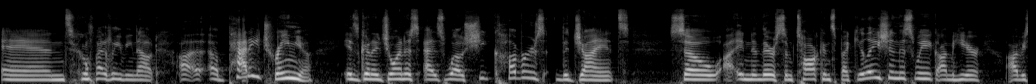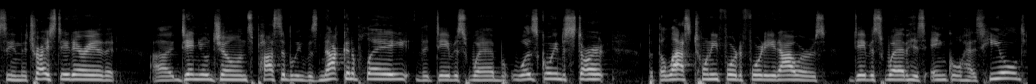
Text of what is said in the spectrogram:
And who am I leaving out? Uh, Patty Traina is going to join us as well. She covers the Giants. So, and then there's some talk and speculation this week. I'm here, obviously, in the tri state area that uh, Daniel Jones possibly was not going to play, that Davis Webb was going to start. But the last 24 to 48 hours, Davis Webb, his ankle has healed.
